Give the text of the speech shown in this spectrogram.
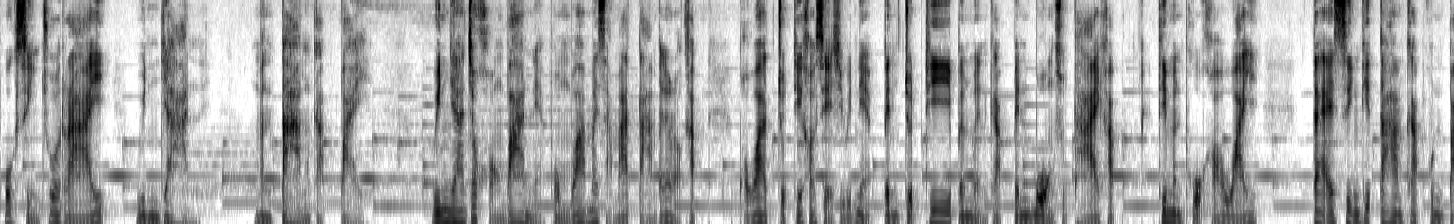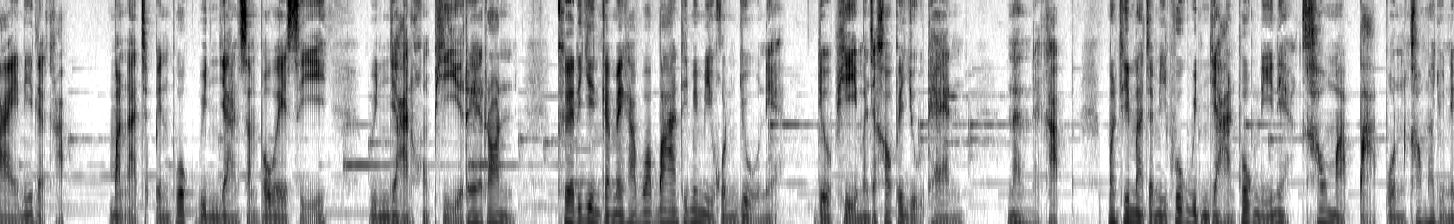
พวกสิ่งชั่วร้าย วิญญาณ กลับไป วิญญาณเจ้าของบ้านเนี่ยผมว่าไม่สามารถตามไปได้หรอกครับ เพราะว่าจุดที่เขาเสียชีวิตเนี่ยเป็นจุดที่เป็นเหมือนกับเป็นบ่วงสุดท้ายครับ ที่มันผูกเขาไว้ แต่ไอสิ่งที่ตามกับคุณไปนี่แหละครับ มันอาจจะเป็นพวกวิญญาณสัมภเวสี วิญญาณของผีเร่ร่อน เคยได้ยินกันไหมครับว่าบ้านที่ไม่มีคนอยู่เนี่ยเดี๋ยวผีมันจะเข้าไปอยู่แทนนั่นแหละครับบางทีมันจะมีพวกวิญญาณพวกนี้เนี่ยเข้ามาป่าปนเข้ามาอยู่ใน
